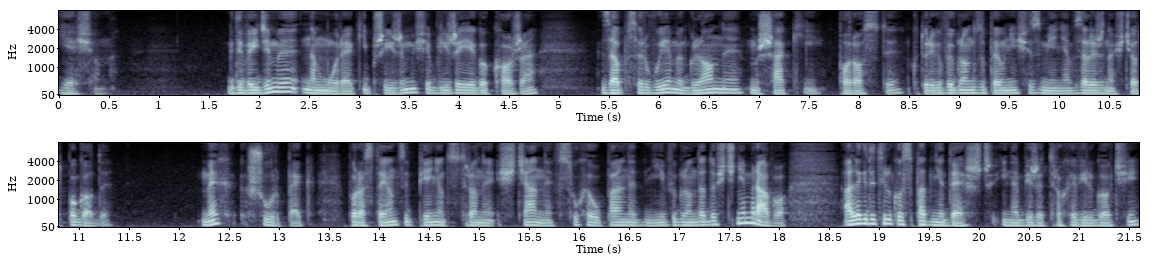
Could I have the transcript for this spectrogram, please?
jesion. Gdy wejdziemy na murek i przyjrzymy się bliżej jego korze, zaobserwujemy glony, mszaki, porosty, których wygląd zupełnie się zmienia w zależności od pogody. Mech szurpek, porastający pień od strony ściany w suche upalne dni, wygląda dość niemrawo, ale gdy tylko spadnie deszcz i nabierze trochę wilgoci,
